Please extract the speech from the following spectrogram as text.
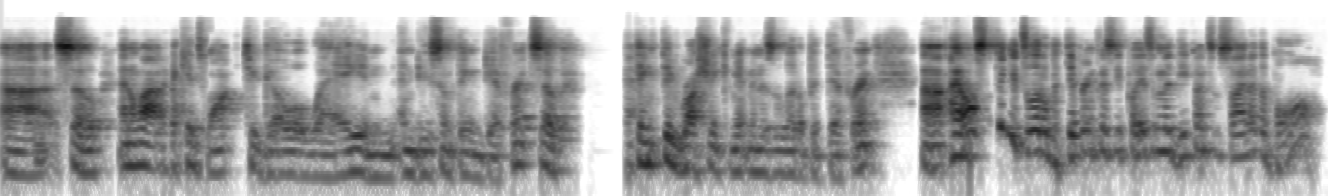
uh, so and a lot of kids want to go away and, and do something different so think the rushing commitment is a little bit different. Uh, I also think it's a little bit different because he plays on the defensive side of the ball.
